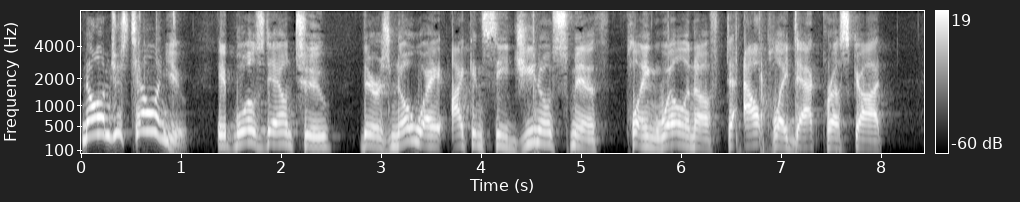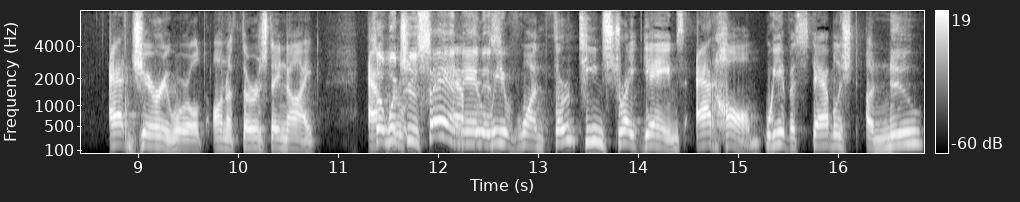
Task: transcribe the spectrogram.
No, I'm just telling you. It boils down to there's no way I can see Geno Smith playing well enough to outplay Dak Prescott at Jerry World on a Thursday night. So what you're saying after is- we have won 13 straight games at home, we have established a new,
